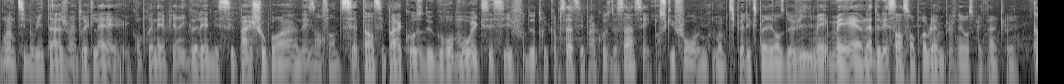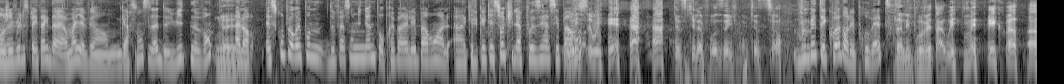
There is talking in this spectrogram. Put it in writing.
ou un petit bruitage, ou un truc, là, elle comprenait puis elle rigolait. Mais c'est pas show pour un, des enfants de 7 ans. C'est pas à cause de gros mots excessifs ou de trucs comme ça. C'est pas à cause de ça. C'est parce qu'il faut un, un petit peu d'expérience de vie, mais, mais un adolescent sans problème peut venir au spectacle. Oui. Quand j'ai vu le spectacle derrière moi, il y avait un garçon, c'est ça, de 8-9 ans. Oui, Alors, est-ce qu'on peut répondre de façon mignonne pour préparer les parents à, quelques questions qu'il a posées à ses parents? Oui, oui. Qu'est-ce qu'il a posé comme question? Vous mettez quoi dans l'éprouvettes Dans l'éprouvettes, ah oui, mettez quoi dans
